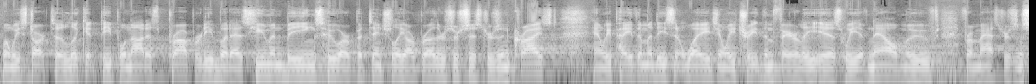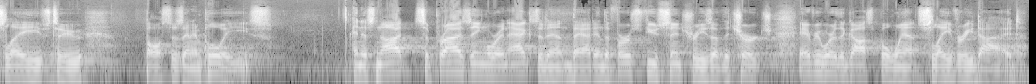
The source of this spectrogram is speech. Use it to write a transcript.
when we start to look at people not as property but as human beings who are potentially our brothers or sisters in Christ and we pay them a decent wage and we treat them fairly is we have now moved from masters and slaves to bosses and employees. And it's not surprising or an accident that in the first few centuries of the church, everywhere the gospel went, slavery died.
